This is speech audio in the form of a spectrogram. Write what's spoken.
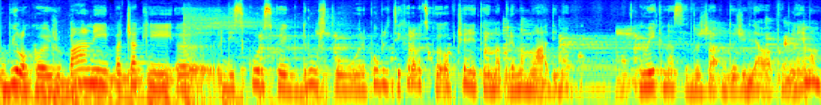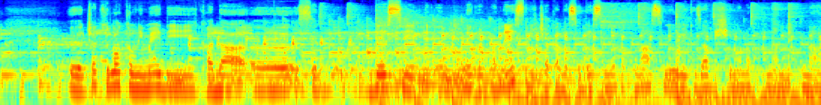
u, bilo kojoj županiji, pa čak i e, diskurs kojeg društvo u Republici Hrvatskoj općenito ima prema mladima. Uvijek nas se doživljava problemom. E, čak i lokalni mediji kada e, se desi nekakva nesreća, kada se desi nekakvo nasilje, uvijek završimo na, na, na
